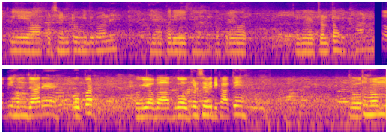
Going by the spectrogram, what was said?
तो ये यहाँ पर सेंटों की दुकान है। यहाँ पर एक कपड़े और। मैं चलता हूँ। तो अभी हम जा रहे हैं ऊपर, क्योंकि अब आपको ऊपर से भी दिखाते हैं। तो हम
